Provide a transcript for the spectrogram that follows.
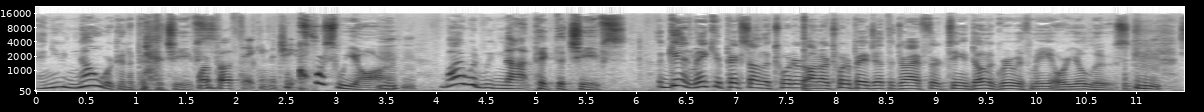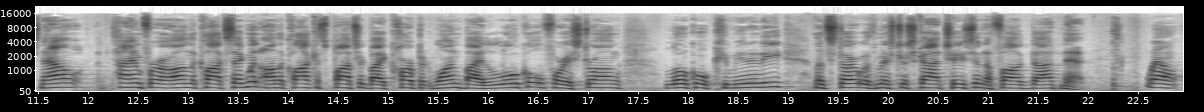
and you know we're going to pick the Chiefs. we're both taking the Chiefs. Of course we are. Mm-hmm. Why would we not pick the Chiefs? Again, make your picks on the Twitter on our Twitter page at the Drive 13. Don't agree with me or you'll lose. Mm. It's now time for our on the clock segment. On the clock is sponsored by Carpet One by Local for a strong local community. Let's start with Mr. Scott Chasen of Phog.net. Well,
